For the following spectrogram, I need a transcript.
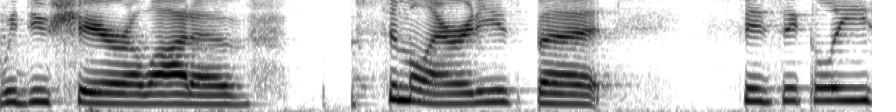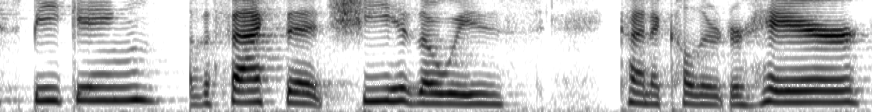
We do share a lot of similarities, but physically speaking, the fact that she has always kind of colored her hair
